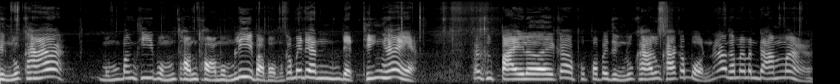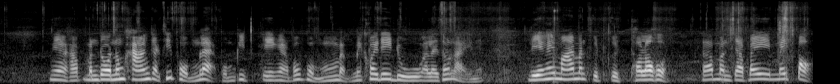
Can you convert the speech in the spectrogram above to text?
ถึงลูกค้า ผมบางทีผมถอนถอนผมรีบอะผมก็ไม่ได้เด็ดทิ้งให้อะก็คือไปเลยก็พอไปถึงลูกค้าลูกค้าก็บ่นอ้าวทำไมมันดำอะ เนี่ยครับมันโดนน้ำค้างจากที่ผมแหละผมผิดเองอะเพราะผมแบบไม่ค่อยได้ดูอะไรเท่าไหร่เนี่ยเลี้ยงให้ไม้มันอึดๆทรหดแล้วมันจะไม่ไม่ปอก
